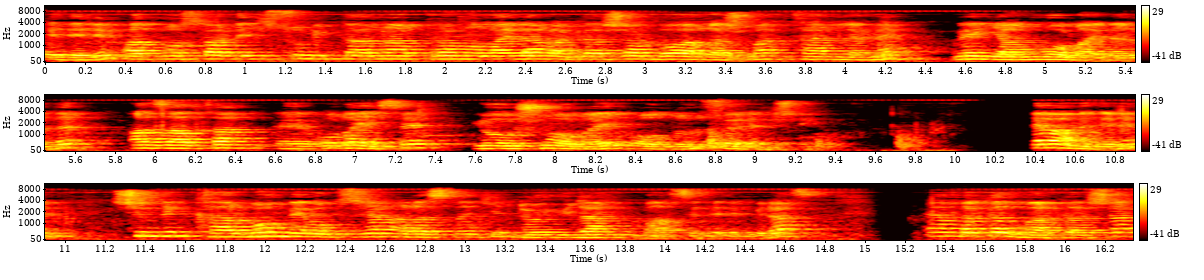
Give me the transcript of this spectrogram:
edelim. Atmosferdeki su miktarını arttıran olaylar arkadaşlar buharlaşma, terleme ve yanma olaylarıdır. Azaltan e, olay ise yoğuşma olayı olduğunu söylemiştik. Devam edelim. Şimdi karbon ve oksijen arasındaki döngüden bahsedelim biraz. Hemen bakalım arkadaşlar.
